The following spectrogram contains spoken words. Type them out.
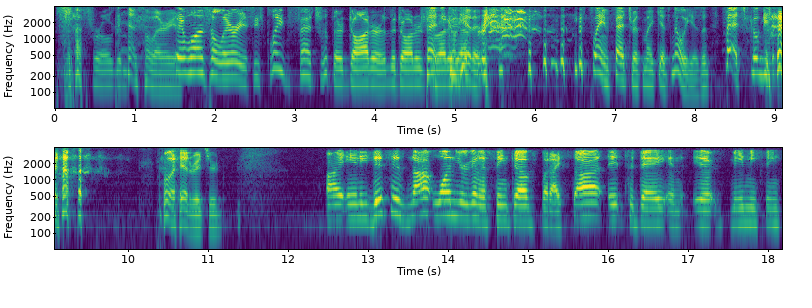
Seth Rogen. That's hilarious. It was hilarious. He's playing fetch with their daughter, and the daughter's Fetch, running go get after it. He's playing fetch with my kids. No, he isn't. Fetch, go get it. go ahead, Richard. All right, Andy, this is not one you're going to think of, but I saw it today and it made me think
